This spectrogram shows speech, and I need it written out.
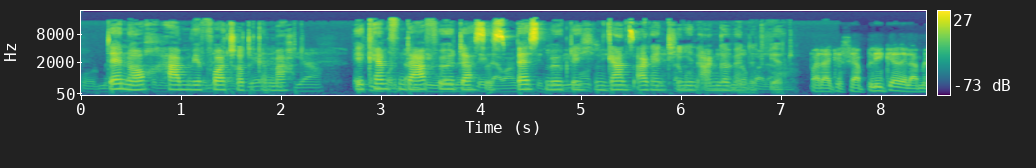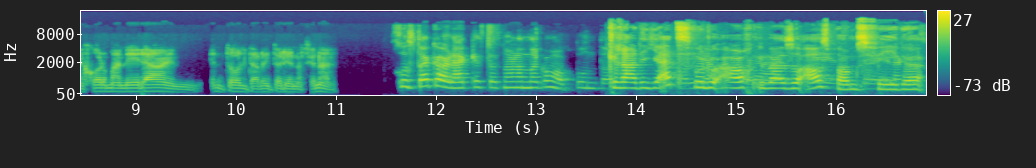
por Dennoch haben wir Fortschritte gemacht. Wir kämpfen dafür, dass es bestmöglich in ganz Argentinien angewendet wird. Para que se aplique de la mejor manera en, en todo el territorio nacional. Gerade jetzt, wo du auch über so ausbauungsfähige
